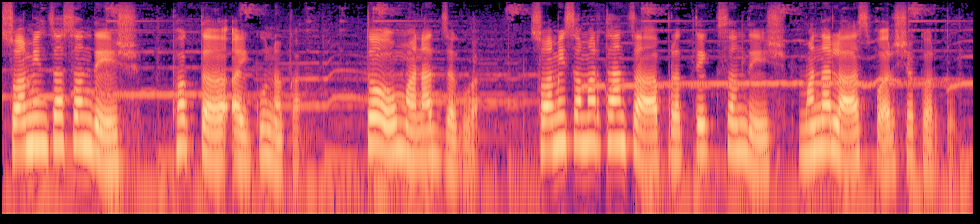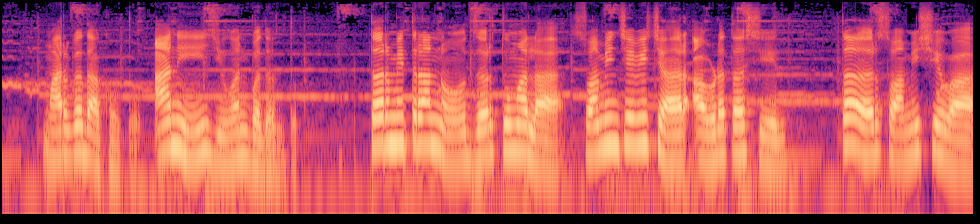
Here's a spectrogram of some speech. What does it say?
स्वामींचा संदेश फक्त ऐकू नका. तो मनात जगवा. स्वामी समर्थांचा प्रत्येक संदेश मनाला स्पर्श करतो मार्ग दाखवतो आणि जीवन बदलतो. तर मित्रांनो जर तुम्हाला स्वामींचे विचार आवडत असेल तर स्वामी सेवा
